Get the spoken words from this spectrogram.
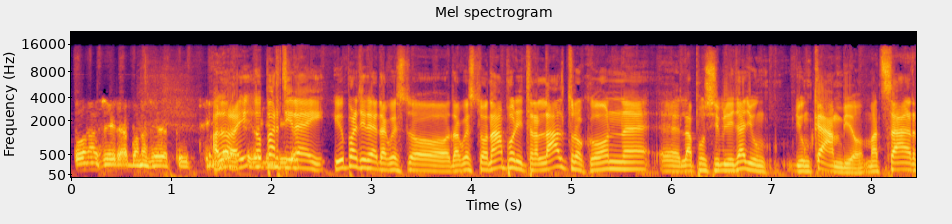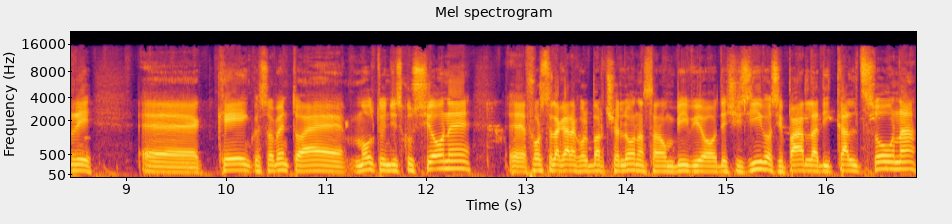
Buonasera, buonasera a tutti. Allora, io partirei, io partirei da, questo, da, questo, Napoli, tra l'altro con eh, la possibilità di un, di un cambio. Mazzarri eh, che in questo momento è molto in discussione, eh, forse la gara col Barcellona sarà un bivio decisivo, si parla di Calzona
